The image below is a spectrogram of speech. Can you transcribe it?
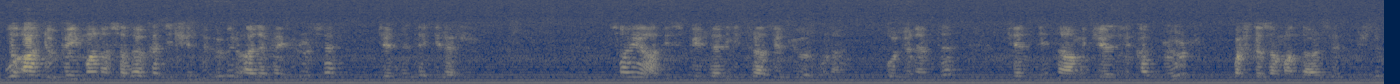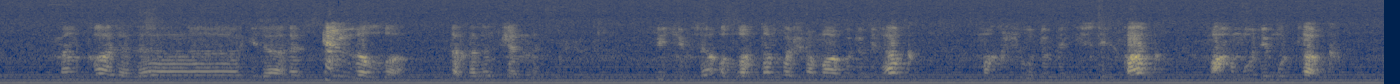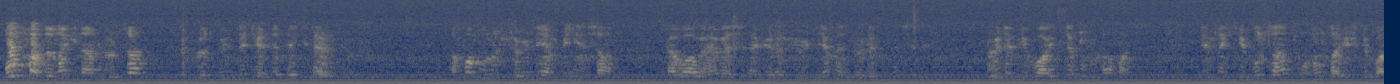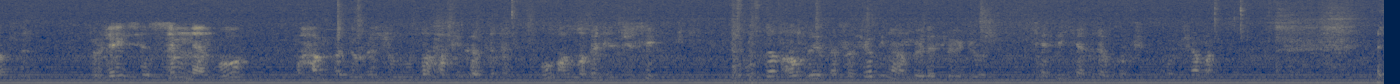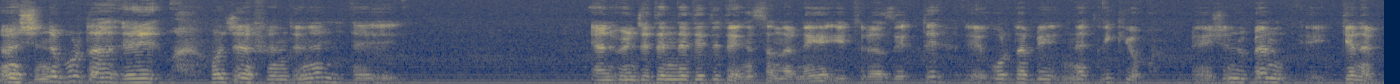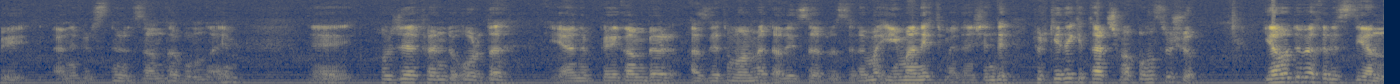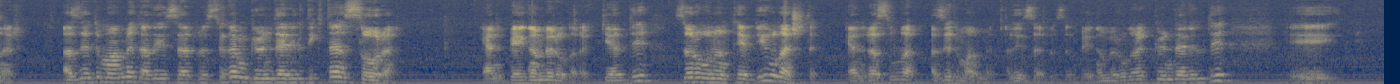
bu ahdü peymana sadakat içinde öbür aleme yürürse cennete girer. Sahih hadis birileri itiraz ediyor buna. O dönemde kendi namı celini katmıyor. Başka zamanda arz etmiştim. Men kâle la ilahe illallah dehalel cennet. Bir kimse Allah'tan başka mabudu bil hak, maksudu bil istihkak, mahmudi mutlak olmadığına inanıyorsa öldüğünde cennete gider diyor. Ama bunu söyleyen bir insan heva ve hevesine göre söyleyemez böyle bir mesele. Böyle bir vaizde bulunamaz. Demek ki bu zat onunla irtibatlı. Öyleyse zımnen bu Muhammedur Resulullah hakikatini, bu Allah'ın elçisi. Bundan aldığı mesaja binaen böyle söylüyor. Kendi kendine konuş, konuşamaz. Evet, şimdi burada e, Hoca Efendi'nin e, yani önceden ne dedi de insanlar neye itiraz etti e, orada bir netlik yok. E, şimdi ben e, gene bir yani hüsnü zanda bulunayım. E, Hoca Efendi orada yani Peygamber Hazreti Muhammed Aleyhisselatü Vesselam'a iman etmeden. Şimdi Türkiye'deki tartışma konusu şu. Yahudi ve Hristiyanlar Hz. Muhammed Aleyhisselatü Vesselam gönderildikten sonra yani peygamber olarak geldi. Sonra onun tebliği ulaştı. Yani Resulullah Hz. Muhammed Aleyhisselatü Vesselam peygamber olarak gönderildi. Ee,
